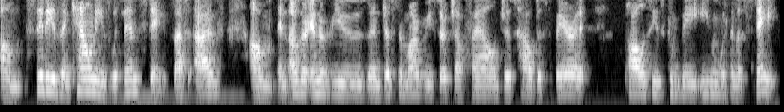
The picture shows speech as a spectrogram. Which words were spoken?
um, cities and counties within states. I've, I've um, in other interviews and just in my research i've found just how disparate policies can be even within a state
